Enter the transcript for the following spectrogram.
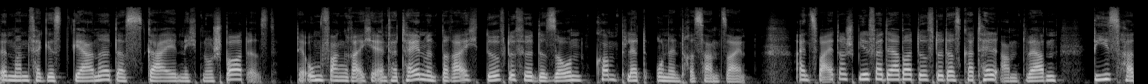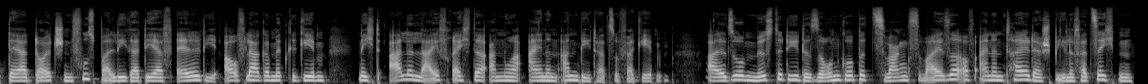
Denn man vergisst gerne, dass Sky nicht nur Sport ist. Der umfangreiche Entertainment-Bereich dürfte für The Zone komplett uninteressant sein. Ein zweiter Spielverderber dürfte das Kartellamt werden. Dies hat der deutschen Fußballliga DFL die Auflage mitgegeben, nicht alle Live-Rechte an nur einen Anbieter zu vergeben. Also müsste die The Zone-Gruppe zwangsweise auf einen Teil der Spiele verzichten.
